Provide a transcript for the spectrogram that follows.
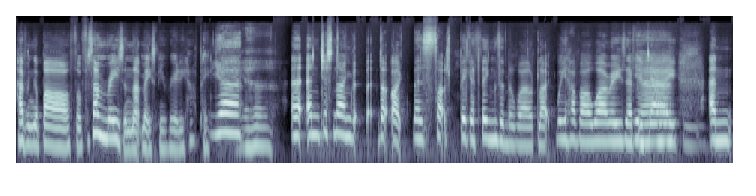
having a bath or for some reason that makes me really happy Yeah. yeah. And, and just knowing that, that, that, like there's such bigger things in the world. Like we have our worries every day, Yeah. and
